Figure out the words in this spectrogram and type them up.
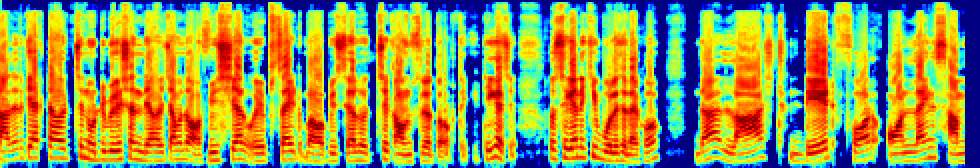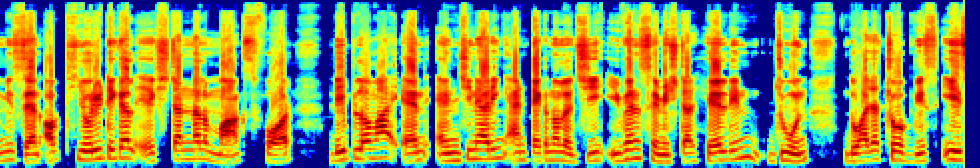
তাদেরকে একটা হচ্ছে নোটিফিকেশন দেওয়া হয়েছে আমাদের অফিসিয়াল ওয়েবসাইট বা অফিসিয়াল হচ্ছে কাউন্সিলের তরফ থেকে, ঠিক আছে? তো সেখানে কি বলেছে দেখো the last date for online submission of theoretical external marks for diploma in engineering and technology event semester held in June দু হাজার চব্বিশ ইজ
